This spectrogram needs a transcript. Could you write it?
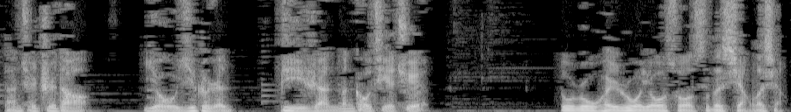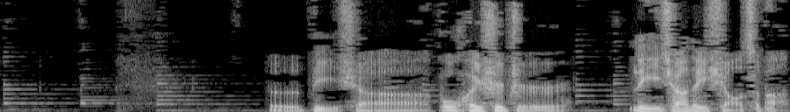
但却知道有一个人必然能够解决。”杜如晦若有所思的想了想：“呃，陛下不会是指李家那小子吧？”“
